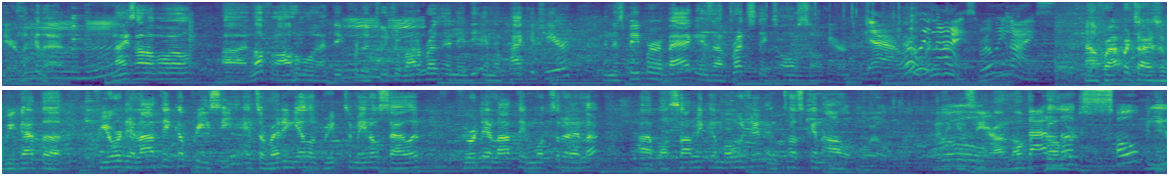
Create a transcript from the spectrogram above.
here. Look at that, nice olive oil. Uh, enough olive oil, I think, for the two ciabatta breads, and they in the package here, in this paper bag, is uh, breadsticks also here. yeah, really really good. nice, really nice. Now for appetizer, we got the Fior de Latte Caprese. It's a red and yellow grape tomato salad, Fior de Latte mozzarella, uh, balsamic emulsion, and Tuscan olive oil. As you can see here, I love the that colors. looks so And the two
